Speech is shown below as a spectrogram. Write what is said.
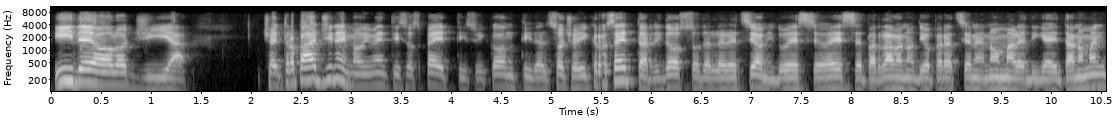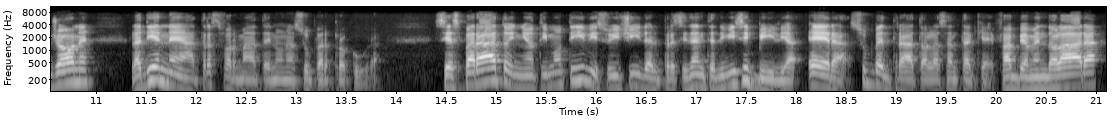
ideologia. Centropagina, i movimenti sospetti sui conti del socio di Crosetto, a ridosso delle elezioni, due SOS parlavano di operazione anomale di Gaetano Mangione, la DNA trasformata in una super procura. Si è sparato, ignoti motivi, suicida il presidente di Visibilia, era subentrato alla Sant'Anché. Fabio Mendolara,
